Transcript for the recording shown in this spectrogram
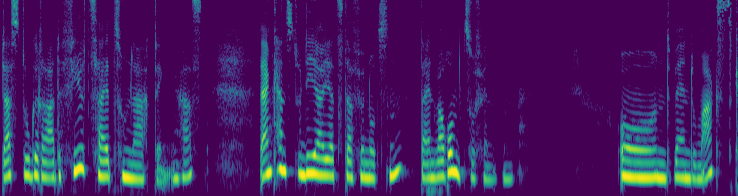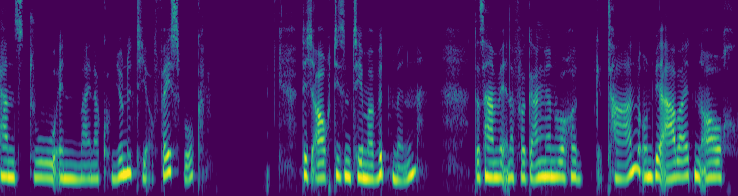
dass du gerade viel Zeit zum Nachdenken hast, dann kannst du die ja jetzt dafür nutzen, dein Warum zu finden. Und wenn du magst, kannst du in meiner Community auf Facebook dich auch diesem Thema widmen. Das haben wir in der vergangenen Woche getan und wir arbeiten auch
